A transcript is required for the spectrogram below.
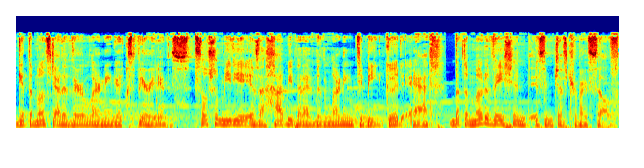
get the most out of their learning experience. Social media is a hobby that I've been learning to be good at, but the motivation isn't just for myself.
